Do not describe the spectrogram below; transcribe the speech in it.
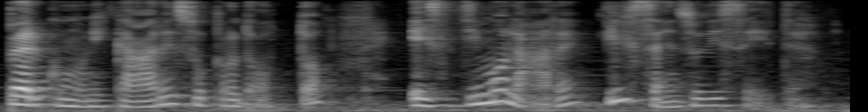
per comunicare il suo prodotto e stimolare il senso di sete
